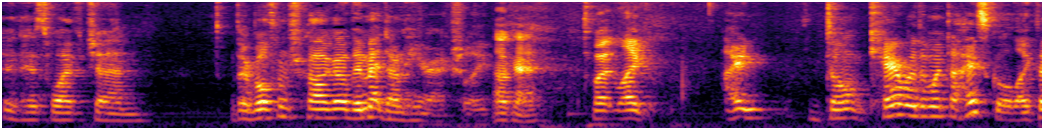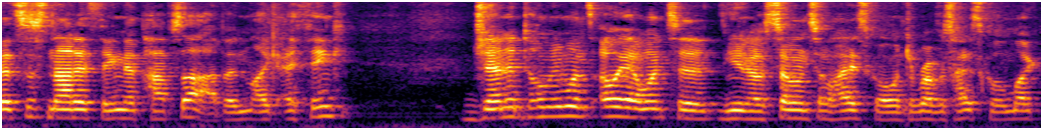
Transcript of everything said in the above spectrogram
and his wife Jen. They're both from Chicago. They met down here actually, Okay. but like I don't care where they went to high school. Like that's just not a thing that pops up. And like I think Jen had told me once, oh yeah, I went to you know so and so high school, I went to Rivers High School. I'm like,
